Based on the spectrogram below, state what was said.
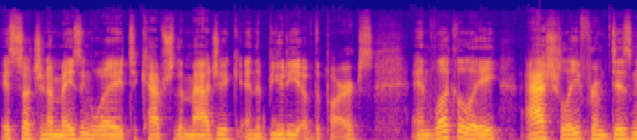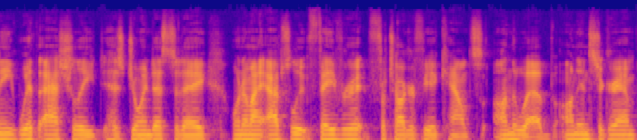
is such an amazing way to capture the magic and the beauty of the parks. And luckily, Ashlee from Disney with Ashlee has joined us today, one of my absolute favorite photography accounts on the web, on Instagram.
